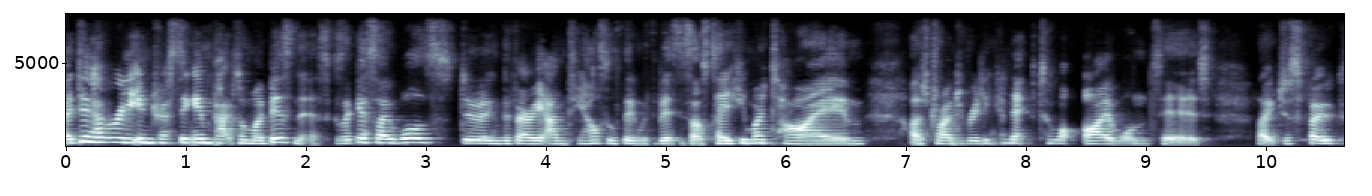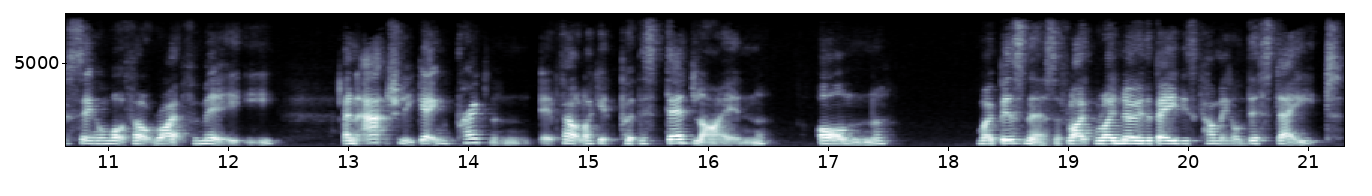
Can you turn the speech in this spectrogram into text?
I did have a really interesting impact on my business because I guess I was doing the very anti hustle thing with the business. I was taking my time, I was trying to really connect to what I wanted, like just focusing on what felt right for me. And actually, getting pregnant, it felt like it put this deadline on my business of like, well, I know the baby's coming on this date.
